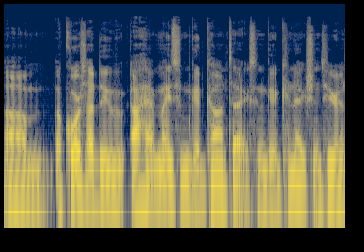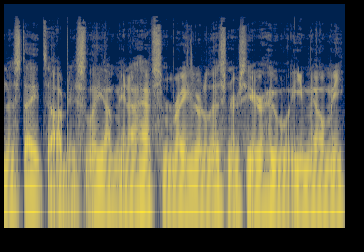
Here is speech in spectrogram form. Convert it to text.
Um, of course, I do. I have made some good contacts and good connections here in the states. Obviously, I mean, I have some regular listeners here who will email me.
